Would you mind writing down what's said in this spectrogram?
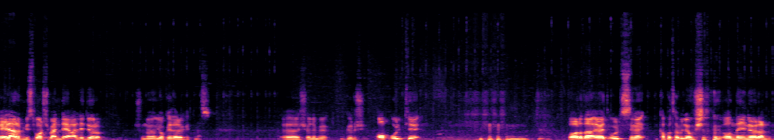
Beyler Miss Forge bende hallediyorum. Şunu yok eder yok etmez. Ee, şöyle bir görüş. Hop ulti. Bu arada evet ultisini kapatabiliyormuş. Onu da yeni öğrendim.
